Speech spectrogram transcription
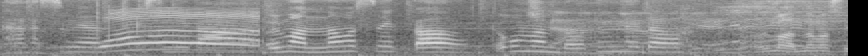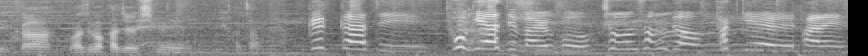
다 갔으면 좋겠습니다. 얼마 안 남았으니까 조금만 더 힘내자. 얼마 안 남았으니까 마지막까지 열심히 하자. 끝까지 포기하지 말고 좋은 성적 받길 바래.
